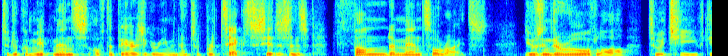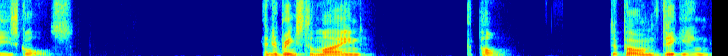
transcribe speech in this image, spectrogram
to the commitments of the Paris Agreement and to protect citizens' fundamental rights using the rule of law to achieve these goals. And it brings to mind a poem, the poem Digging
